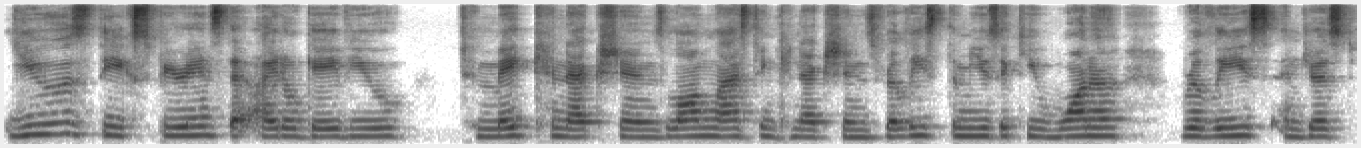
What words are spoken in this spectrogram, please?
use the experience that Idol gave you to make connections, long-lasting connections, release the music you wanna release, and just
